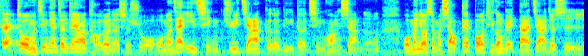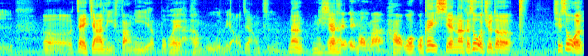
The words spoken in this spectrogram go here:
对，就我们今天真正要讨论的是说，我们在疫情居家隔离的情况下呢，我们有什么小 paper 提供给大家，就是。呃，在家里防疫也不会很无聊这样子。那你先先提供吗？好，我我可以先啊。可是我觉得，其实我，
